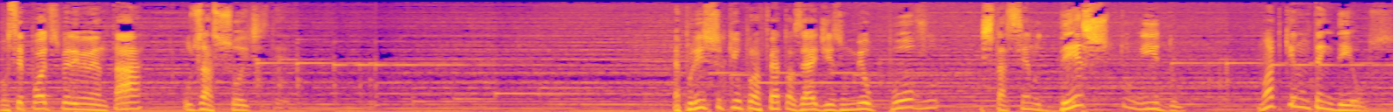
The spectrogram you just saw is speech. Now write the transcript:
você pode experimentar os açoites dele. É por isso que o profeta Oséias diz: O meu povo está sendo destruído. Não é porque não tem Deus,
